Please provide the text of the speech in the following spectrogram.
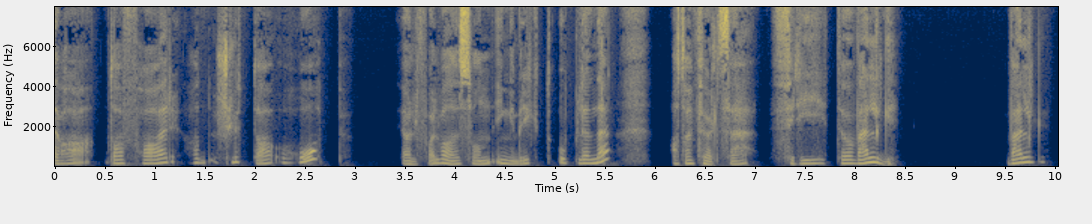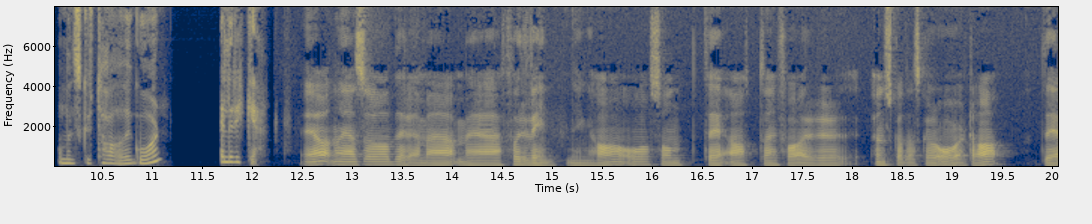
det var da far hadde slutta å håpe, iallfall var det sånn Ingebrigt opplevde at han følte seg fri til å velge. Velge om han skulle ta over gården eller ikke. Ja, nei, altså det med, med forventninger og sånt til at han far ønska at jeg skulle overta, det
